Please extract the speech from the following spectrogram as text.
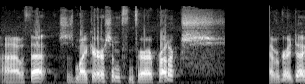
Uh, with that, this is Mike Arasim from Fair-Rite Products. Have a great day.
